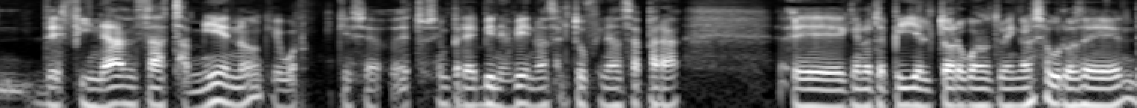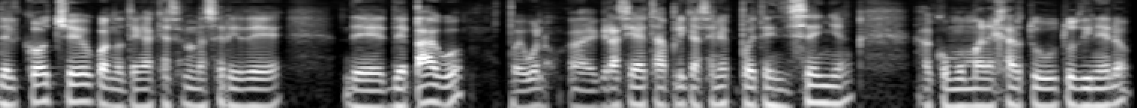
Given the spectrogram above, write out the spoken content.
de finanzas también, ¿no? Que bueno, que esto siempre viene bien, ¿no? Hacer tus finanzas para eh, que no te pille el toro cuando te venga el seguro del coche o cuando tengas que hacer una serie de, de, pagos. Pues bueno, eh, gracias a estas aplicaciones pues te enseñan a cómo manejar tu, dinero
